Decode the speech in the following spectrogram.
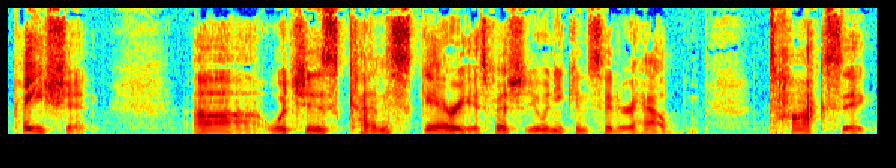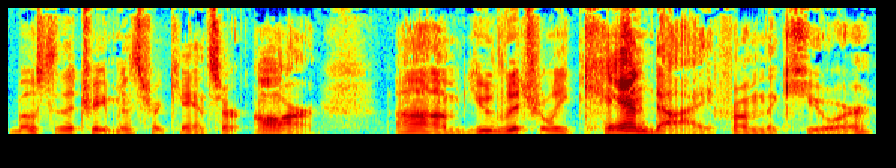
patient, uh, which is kind of scary, especially when you consider how toxic most of the treatments for cancer are. Um, you literally can die from the cure.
